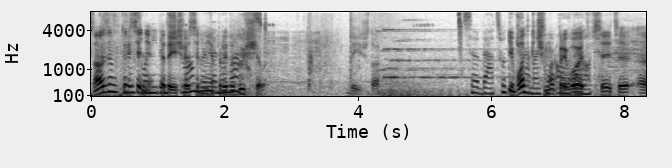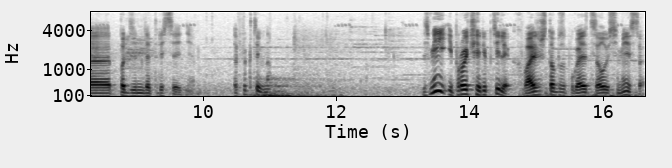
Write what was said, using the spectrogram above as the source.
Снова землетрясение. Это еще сильнее предыдущего. Да и что? И вот к чему приводят все эти э, подземлетрясения. Эффективно. Змеи и прочие рептилии. Хватит, чтобы запугать целое семейство.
